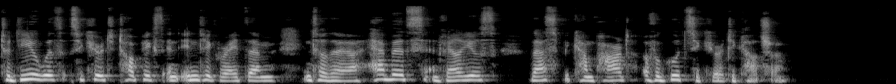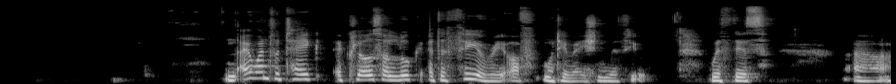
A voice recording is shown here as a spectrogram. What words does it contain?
to deal with security topics and integrate them into their habits and values, thus become part of a good security culture. And I want to take a closer look at the theory of motivation with you, with this uh,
